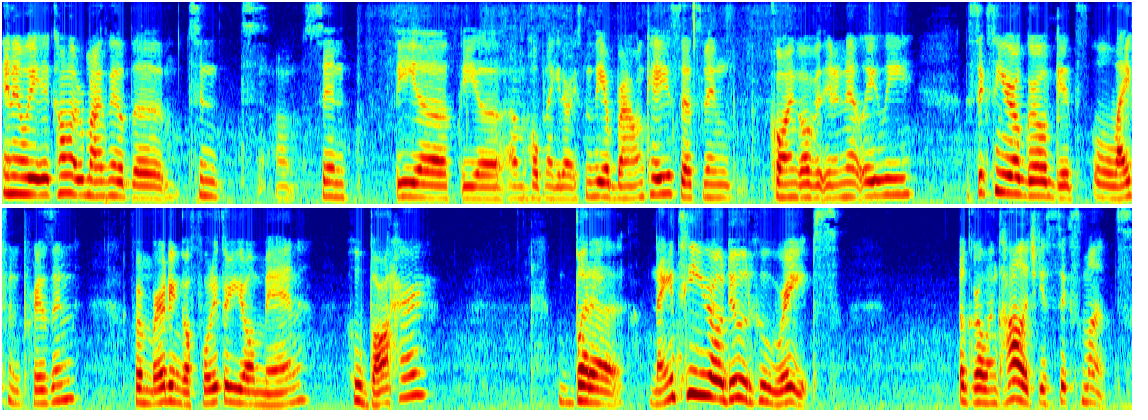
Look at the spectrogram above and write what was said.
Anyway, it kind of reminds me of the sin, um, Cynthia, Thea, Thea, I'm hoping I get it right, Cynthia Brown case that's been going over the internet lately. A 16 year old girl gets life in prison for murdering a 43 year old man who bought her, but a 19 year old dude who rapes a girl in college gets six months.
